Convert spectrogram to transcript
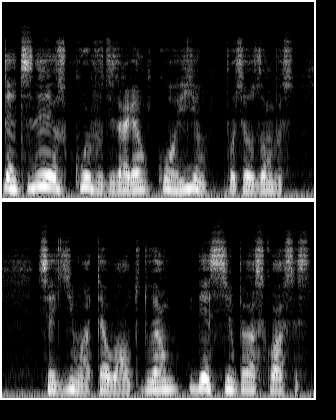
Dentes negros curvos de dragão corriam por seus ombros, seguiam até o alto do elmo e desciam pelas costas.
